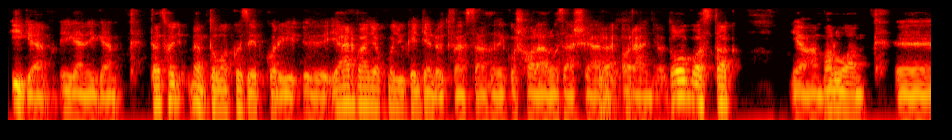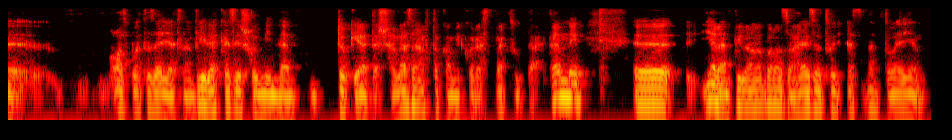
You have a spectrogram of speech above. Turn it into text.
Igen, igen, igen. Tehát, hogy nem tudom, a középkori járványok mondjuk egy ilyen 50%-os halálozási arányjal dolgoztak, nyilvánvalóan az volt az egyetlen védekezés, hogy minden tökéletesen lezártak, amikor ezt meg tudták tenni. Jelen pillanatban az a helyzet, hogy ez nem tudom, egy ilyen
